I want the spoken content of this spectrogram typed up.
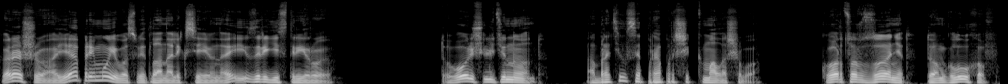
«Хорошо, я приму его, Светлана Алексеевна, и зарегистрирую». «Товарищ лейтенант», — обратился прапорщик к Малышеву. «Корцев занят, там Глухов».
